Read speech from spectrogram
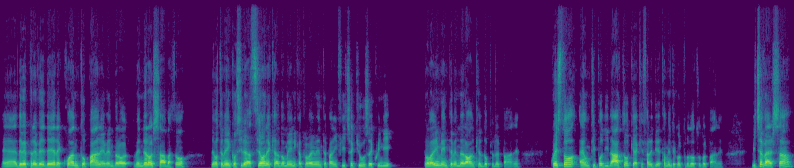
eh, deve prevedere quanto pane venderò, venderò, il sabato, devo tenere in considerazione che la domenica probabilmente il panificio è chiuso e quindi probabilmente venderò anche il doppio del pane. Questo è un tipo di dato che ha a che fare direttamente col prodotto col pane. Viceversa,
